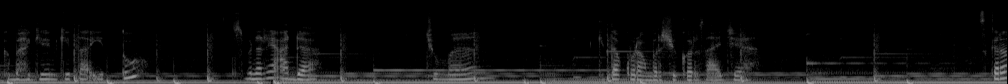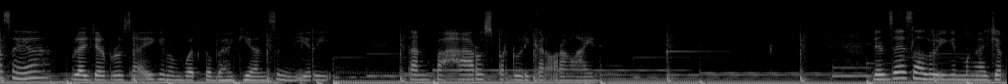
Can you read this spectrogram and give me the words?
kebahagiaan kita itu sebenarnya ada. Cuman kita kurang bersyukur saja. Sekarang saya belajar berusaha ingin membuat kebahagiaan sendiri tanpa harus pedulikan orang lain. Dan saya selalu ingin mengajak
